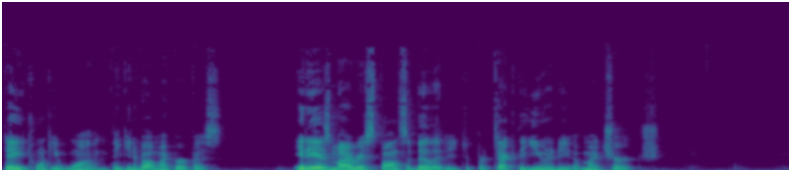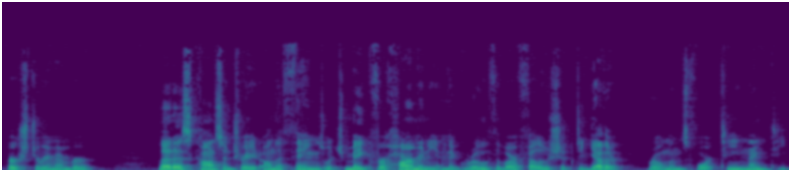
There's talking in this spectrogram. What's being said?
Day 21, thinking about my purpose. It is my responsibility to protect the unity of my church. First, to remember, let us concentrate on the things which make for harmony and the growth of our fellowship together. Romans 14:19.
